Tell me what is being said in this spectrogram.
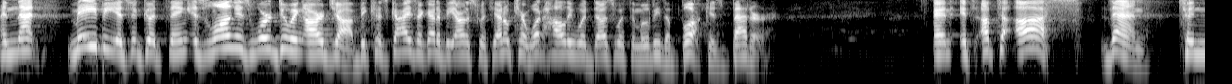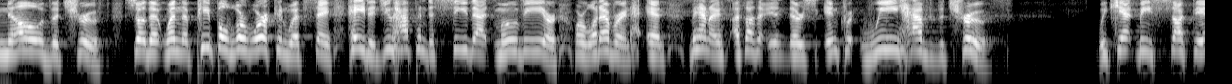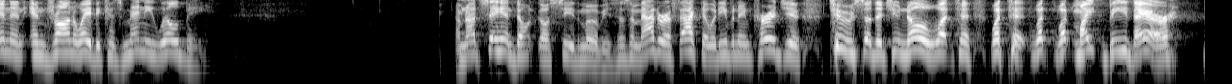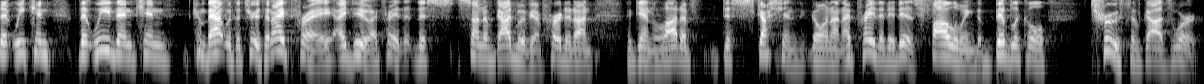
And that maybe is a good thing as long as we're doing our job. Because, guys, I got to be honest with you, I don't care what Hollywood does with the movie, the book is better. And it's up to us then to know the truth so that when the people we're working with say, hey, did you happen to see that movie or, or whatever? And, and man, I, I thought that there's, we have the truth. We can't be sucked in and, and drawn away because many will be. I'm not saying don't go see the movies. As a matter of fact, I would even encourage you to so that you know what, to, what, to, what, what might be there that we, can, that we then can combat with the truth. And I pray, I do, I pray that this Son of God movie, I've heard it on, again, a lot of discussion going on. I pray that it is following the biblical truth of God's word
